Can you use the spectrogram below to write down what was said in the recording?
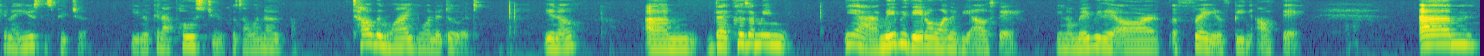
can i use this picture? You know can i post you? Because i want to tell them why you want to do it you know? Um that because i mean yeah maybe they don't want to be out there. You know maybe they are afraid of being out there. Um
